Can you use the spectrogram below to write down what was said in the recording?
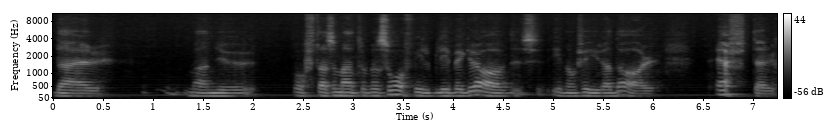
där man ju ofta som antroposof vill bli begravd inom fyra dagar efter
